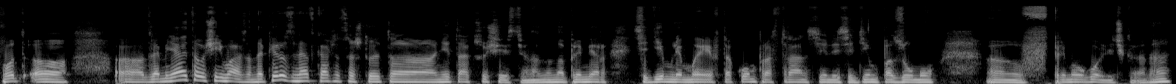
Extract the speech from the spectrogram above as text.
Вот э, э, для меня это очень важно. На первый взгляд кажется, что это не так существенно. Ну, например, сидим ли мы в таком пространстве или сидим по зуму э, в прямоугольничках. Да?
